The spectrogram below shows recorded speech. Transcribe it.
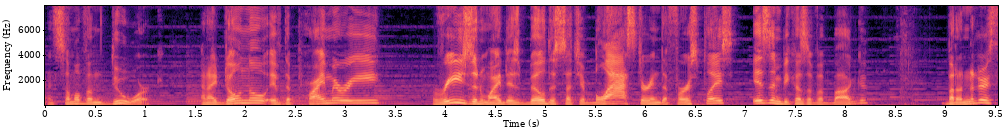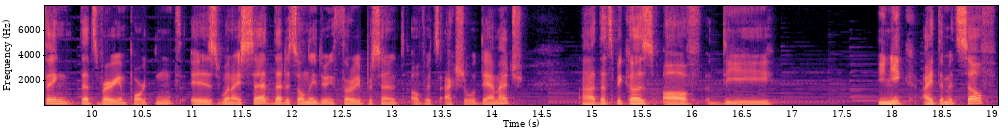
and some of them do work. And I don't know if the primary reason why this build is such a blaster in the first place isn't because of a bug. But another thing that's very important is when I said that it's only doing 30% of its actual damage, uh, that's because of the unique item itself.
